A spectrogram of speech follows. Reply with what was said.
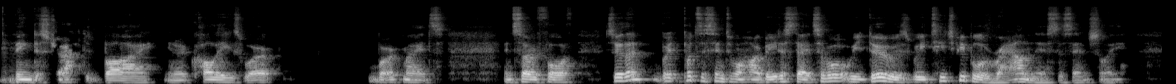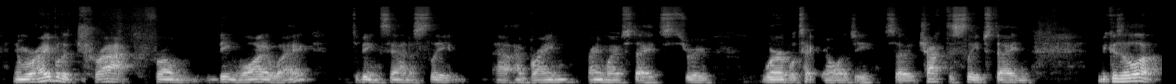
mm-hmm. being distracted by you know colleagues, work workmates, and so forth. So that puts us into a high beta state. So what we do is we teach people around this essentially, and we're able to track from being wide awake to being sound asleep our brain brainwave states through wearable technology. So track the sleep state, and because a lot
